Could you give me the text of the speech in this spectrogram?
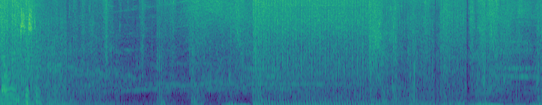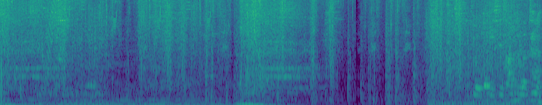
We're in system. Your base is under attack.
